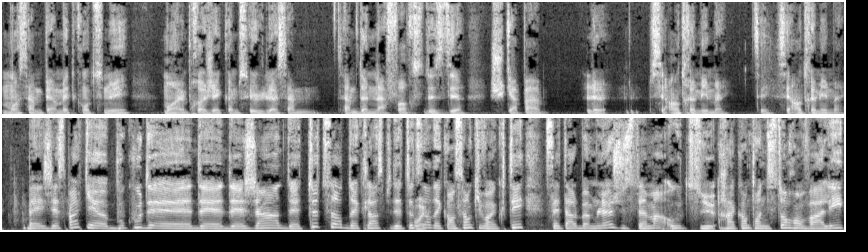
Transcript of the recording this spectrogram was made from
moi ça me permet de continuer. Moi un projet comme celui-là ça me ça me donne la force de se dire je suis capable le c'est entre mes mains. C'est entre mes mains. Ben, j'espère qu'il y a beaucoup de, de, de gens de toutes sortes de classes puis de toutes Ouais. sortes de conditions qui vont écouter cet album-là, justement, où tu racontes ton histoire. On va aller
